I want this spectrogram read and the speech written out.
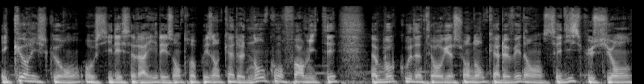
Et que risqueront aussi les salariés et les entreprises en cas de non-conformité? Beaucoup d'interrogations donc à lever dans ces discussions.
